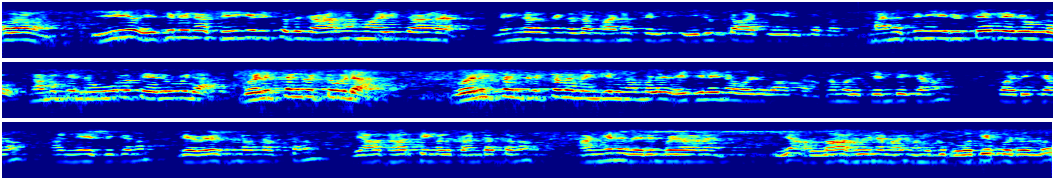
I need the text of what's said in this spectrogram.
അതാണ്. ഈ ഇതിലിനെ സ്വീകരിച്ചത് കാരണമായിട്ടാണ് നിങ്ങൾ നിങ്ങളുടെ മനസ്സിൽ ഇരുട്ടാക്കിയിരിക്കുന്നത്. മനസ്സിന് ഇരുട്ടേ തരുള്ളൂ. നമുക്ക് നൂറ് തരൂല. വെളിച്ചം കിട്ടൂല. വെളിച്ചം കിട്ടണമെങ്കിൽ നമ്മൾ എജിലിനെ ഒഴിവാക്കണം. നമ്മൾ ചിന്തിക്കണം പഠിക്കണം അന്വേഷിക്കണം ഗവേഷണം നടത്തണം യാഥാർത്ഥ്യങ്ങൾ കണ്ടെത്തണം. അങ്ങനെ വരുമ്പോഴാണ് ഈ അള്ളാഹുവിനെ നമുക്ക് ബോധ്യപ്പെടുള്ളൂ.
